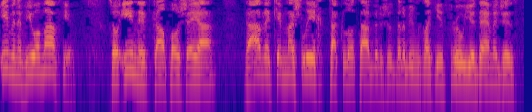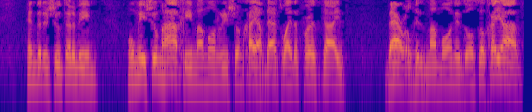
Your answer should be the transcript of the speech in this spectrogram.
Even if you were mafkir. So init kal posheya, v'ave kim mashlich taklotav b'reshut rabim, it's like you threw your damages in the reshut rabim. Umishum hachi mamon rishon chayav. That's why the first guy's barrel, his mamon is also chayav.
